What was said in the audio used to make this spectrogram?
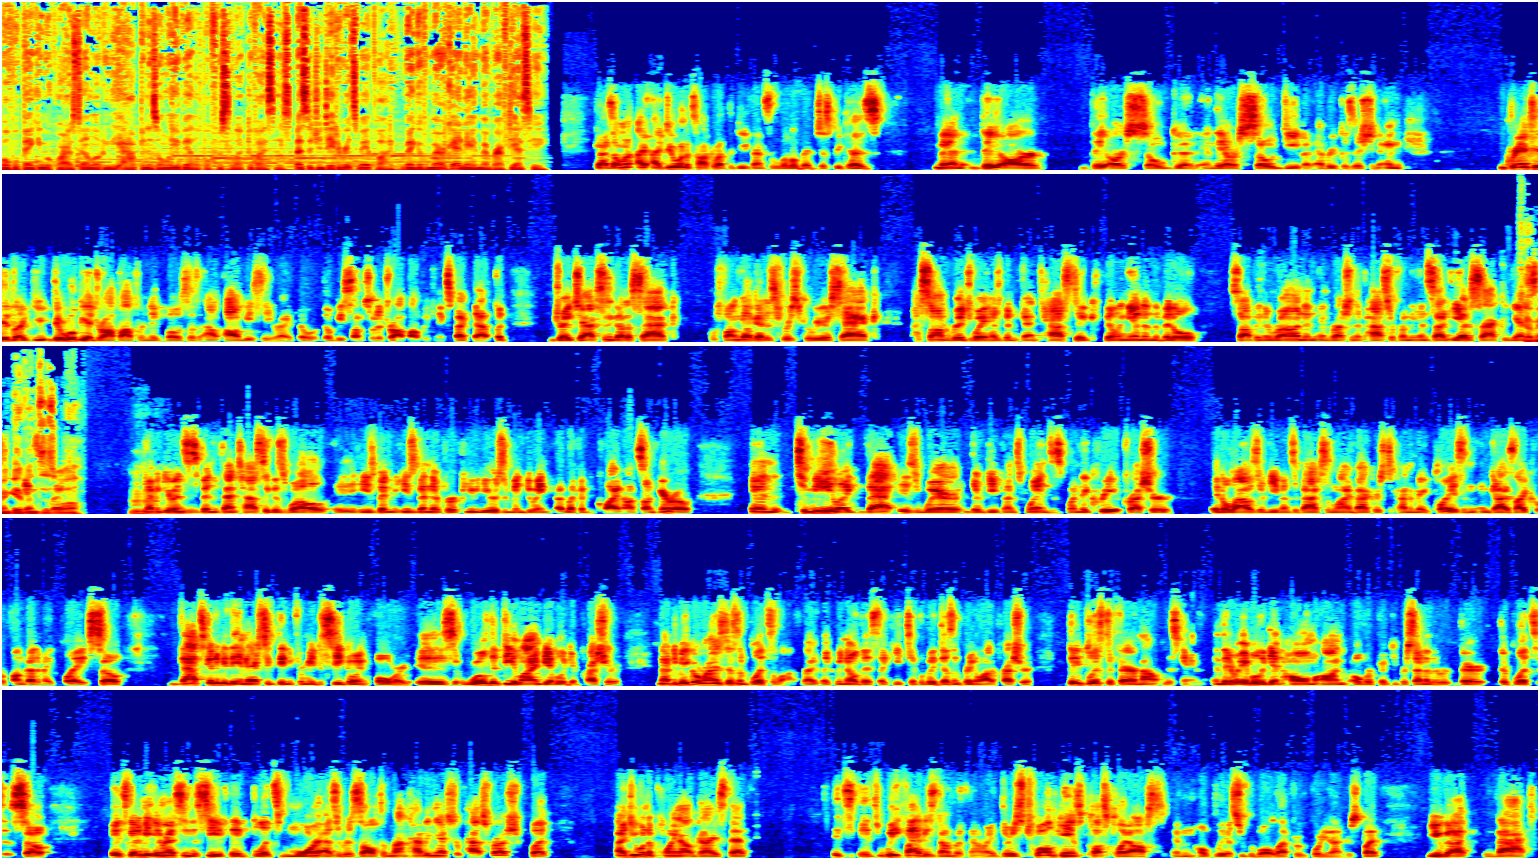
Mobile banking requires downloading the app and is only available for select devices. Message and data rates may apply. Bank of America and a member FDIC. Guys, I, want, I, I do want to talk about the defense a little bit just because, man, they are they are so good and they are so deep at every position. And granted, like you, there will be a drop off when Nick Bosa's out, obviously, right? There'll, there'll be some sort of drop off. We can expect that. But Drake Jackson got a sack. Hufanga got his first career sack. Hassan Ridgeway has been fantastic filling in in the middle, stopping the run and, and rushing the passer from the inside. He had a sack against Kevin Givens against as well. Mm-hmm. Kevin Givens has been fantastic as well. He's been he's been there for a few years and been doing uh, like a quiet unsung hero. And to me, like that is where their defense wins is when they create pressure it allows their defensive backs and linebackers to kind of make plays and, and guys like Hufanga to make plays. So that's going to be the interesting thing for me to see going forward is will the D line be able to get pressure? Now, DeMeco Ryans doesn't blitz a lot, right? Like we know this, like he typically doesn't bring a lot of pressure. They blitzed a fair amount in this game and they were able to get home on over 50% of their, their, their blitzes. So it's going to be interesting to see if they blitz more as a result of not having the extra pass rush. But I do want to point out, guys, that it's it's week five is done with now, right? There's 12 games plus playoffs and hopefully a Super Bowl left for the 49ers. But you got that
